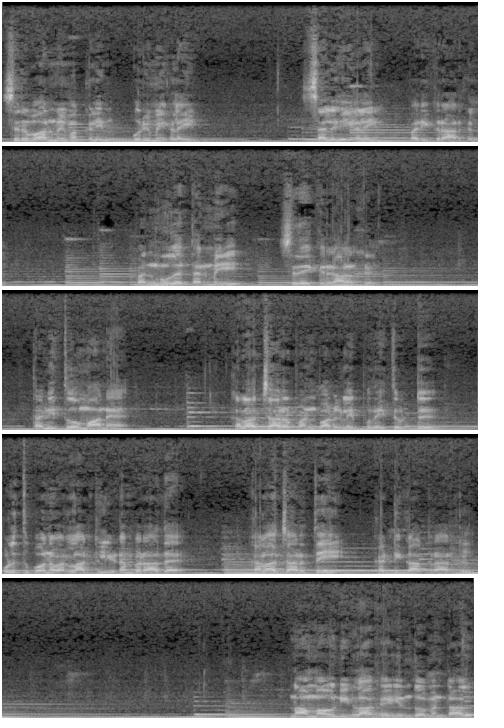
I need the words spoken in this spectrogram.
சிறுபான்மை மக்களின் உரிமைகளையும் சலுகைகளையும் பறிக்கிறார்கள். பன்முகத்தன்மையை சிதைக்கிறார்கள். தனித்துவமான கலாச்சார பண்பாடுகளை புதைத்துவிட்டு புழுத்து போன வரலாற்றில் இடம்பெறாத கலாச்சாரத்தை கட்டி காக்கிறார்கள் நாம் மௌனிகளாக இருந்தோம் என்றால்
